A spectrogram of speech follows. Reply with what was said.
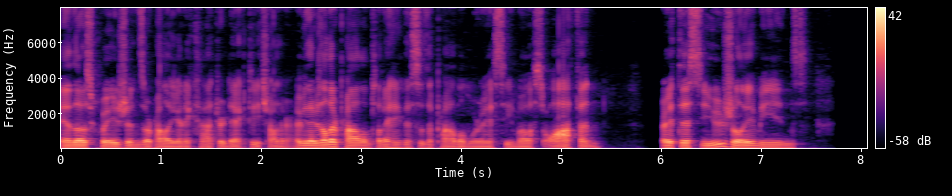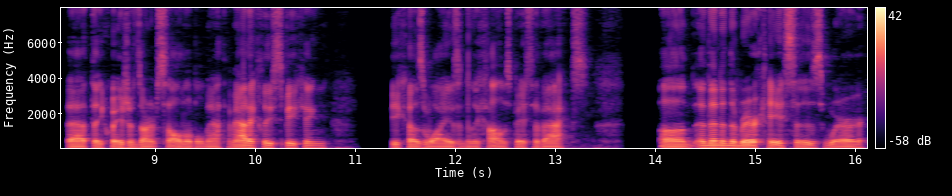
and those equations are probably going to contradict each other. I mean, there's other problems, but I think this is the problem we're going to see most often, right? This usually means that the equations aren't solvable mathematically speaking because y isn't in the column space of x. Um, and then in the rare cases where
